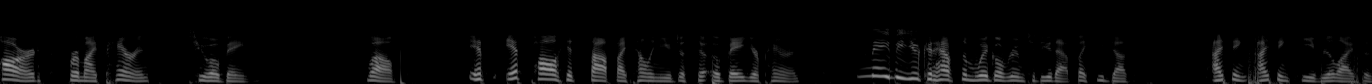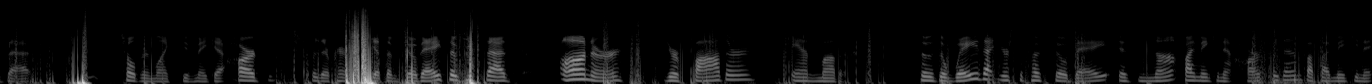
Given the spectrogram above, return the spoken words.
hard for my parents to obey me. Well, if if Paul had stopped by telling you just to obey your parents, maybe you could have some wiggle room to do that, but he doesn't. I think I think he realizes that children like to make it hard for, for their parents to get them to obey. So he says, "Honor your father and mother." So the way that you're supposed to obey is not by making it hard for them, but by making it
